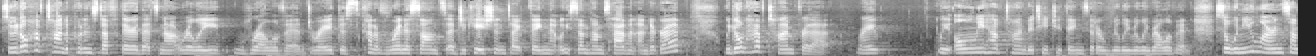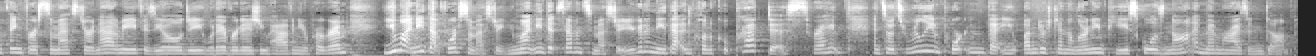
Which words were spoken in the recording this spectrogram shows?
So we don't have time to put in stuff there that's not really relevant, right? This kind of renaissance education type thing that we sometimes have in undergrad. We don't have time for that, right? We only have time to teach you things that are really, really relevant. So when you learn something first semester, anatomy, physiology, whatever it is you have in your program, you might need that fourth semester. You might need that seventh semester. You're going to need that in clinical practice, right? And so it's really important that you understand the learning in PA school is not a memorize and dump.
